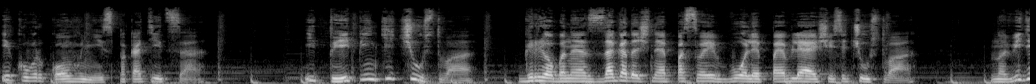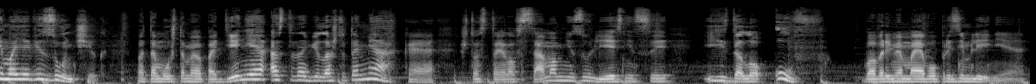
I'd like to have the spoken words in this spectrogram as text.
и кувырком вниз покатиться. И ты, Пинки, чувство. грёбаное загадочное по своей воле появляющееся чувство. Но, видимо, я везунчик, потому что мое падение остановило что-то мягкое, что стояло в самом низу лестницы и издало «Уф!» во время моего приземления.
